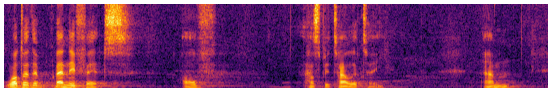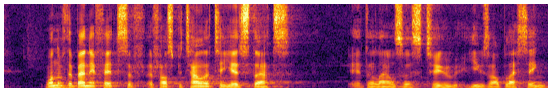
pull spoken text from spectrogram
what are the benefits of hospitality? Um, one of the benefits of, of, hospitality is that it allows us to use our blessing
